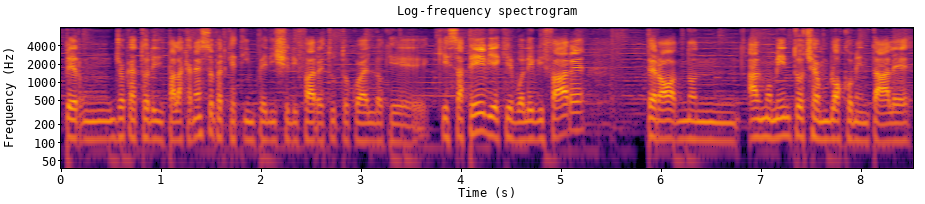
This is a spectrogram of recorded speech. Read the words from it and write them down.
per un giocatore di pallacanestro perché ti impedisce di fare tutto quello che, che sapevi e che volevi fare però non, al momento c'è un blocco mentale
